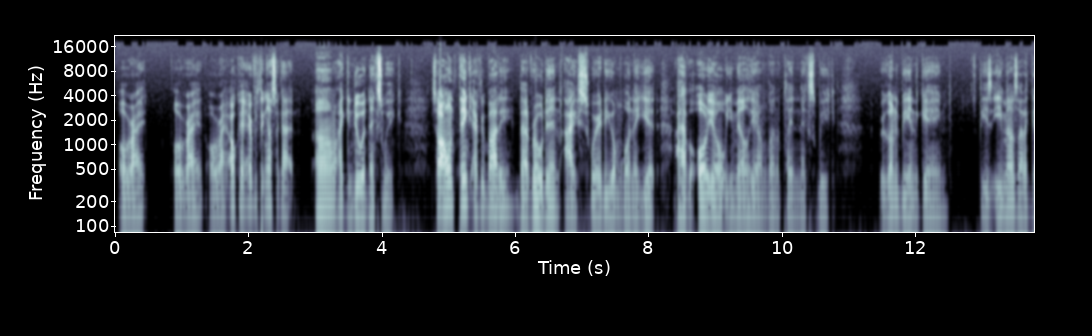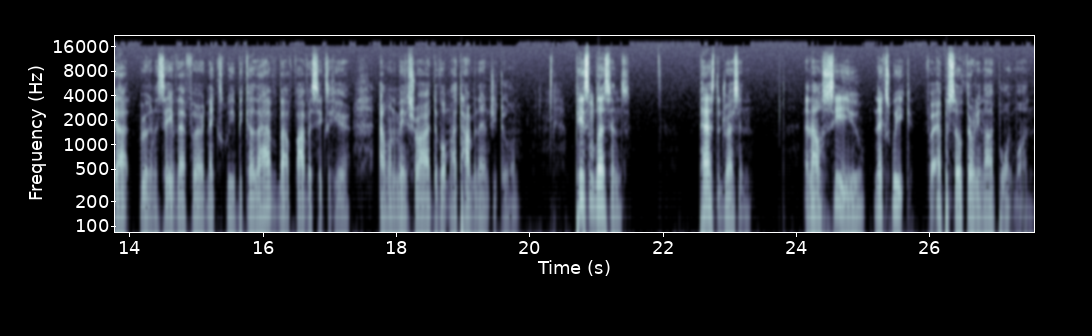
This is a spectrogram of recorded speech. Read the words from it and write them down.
All right all right, all right. Okay, everything else I got, um, I can do it next week. So I want to thank everybody that wrote in. I swear to you, I'm going to get. I have an audio email here. I'm going to play next week. We're going to be in the game. These emails that I got, we're going to save that for next week because I have about five or six here. I want to make sure I devote my time and energy to them. Peace and blessings. Pass the dressing. And I'll see you next week for episode 39.1.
